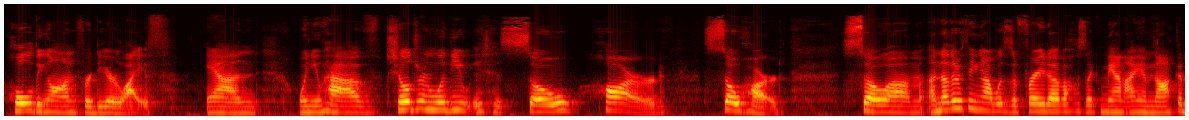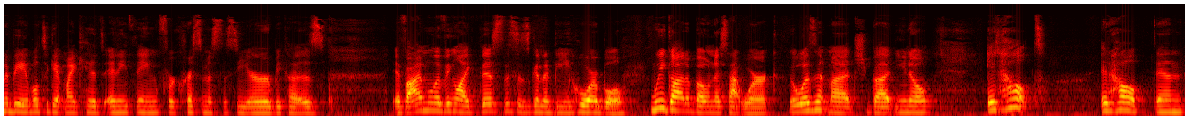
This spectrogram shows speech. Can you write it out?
holding on for dear life. And when you have children with you, it is so hard, so hard. So, um, another thing I was afraid of, I was like, man, I am not going to be able to get my kids anything for Christmas this year because if I'm living like this, this is going to be horrible. We got a bonus at work. It wasn't much, but you know, it helped. It helped. And,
